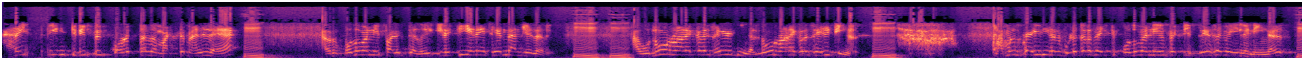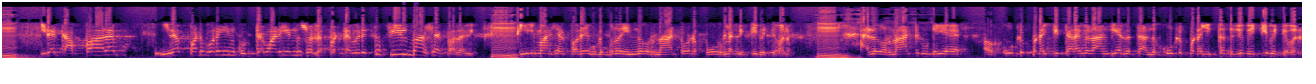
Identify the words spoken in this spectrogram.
அனைத்தையும் திருப்பி கொடுத்தது மட்டுமல்ல. அவர் பொது மன்னிப்பு அளித்தது இதை தீயனை சேர்ந்தான். ம். அவர் நூறு நாளைக்குள்ள செய்துட்டீங்க நூறு நாளைக்குள்ள செய்துட்டீங்க. தமிழ் கைதிகள் விடுதலை பற்றி பொதுவணியை பற்றி பேசவே இல்லை நீங்கள். இதற்கு அப்பால இனப்படுகொலையின் குற்றவாளி என்று சொல்லப்பட்டவருக்கு ஃபீல்ட் மார்ஷல் பதவி. ஃபீல்ட் மார்ஷல் பதவி கொடுக்கிறது இன்னொரு நாட்டோட போர்ல வெற்றி பெற்றவன். அது ஒரு நாட்டினுடைய கூட்டுப்படைக்கு தலைமை தாங்கி அந்த அந்த கூட்டுப்படை யுத்தத்துக்கு வெற்றி பெற்றவர்.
